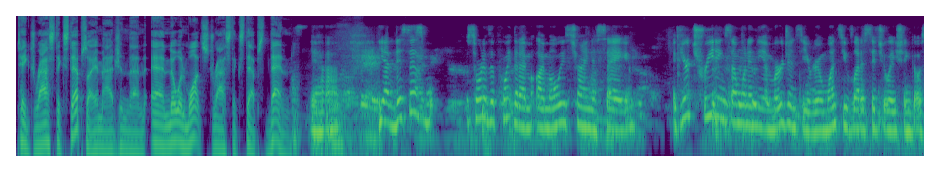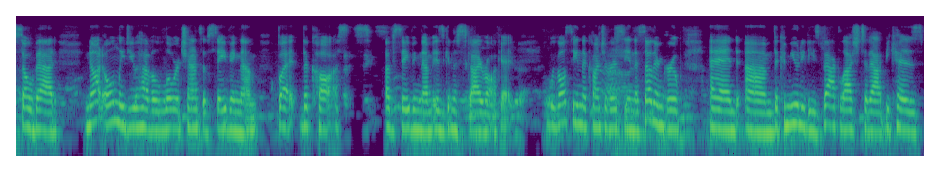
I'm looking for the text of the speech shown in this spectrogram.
take drastic steps, I imagine, then. And no one wants drastic steps then. Yeah. Yeah, this is sort of the point that I'm, I'm always trying to say. If you're treating someone in the emergency room once you've let a situation go so bad, not only do you have a lower chance of saving them, but the costs of saving them is going to skyrocket we've all seen the controversy in the Southern group and um, the community's backlash to that because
